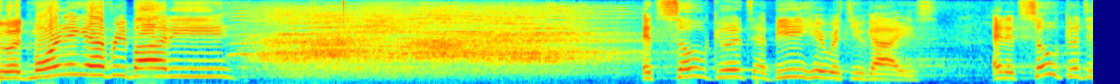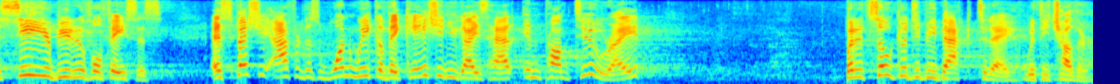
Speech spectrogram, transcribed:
Good morning, everybody. It's so good to be here with you guys. And it's so good to see your beautiful faces, especially after this one week of vacation you guys had impromptu, right? But it's so good to be back today with each other.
